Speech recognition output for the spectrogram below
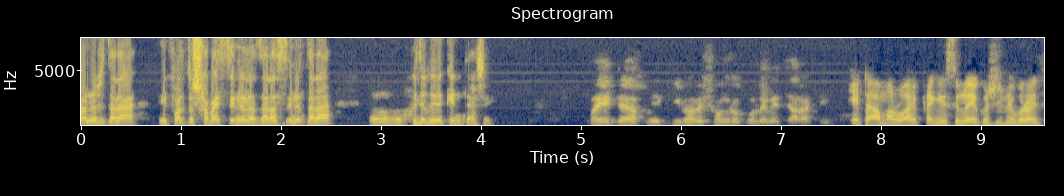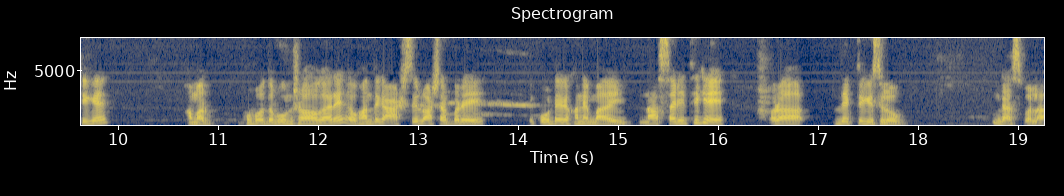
মানুষ যারা, এই ফল তো সবাই চেনে না, যারা চেনে তারা খুঁজে খুঁজে কিনতে আসে। ভাই, এটা আপনি কীভাবে সংগ্রহ করলেন এই চারাটি? এটা আমার ওয়াইফরা গিয়েছিল একুশে ফেব্রুয়ারি থেকে। আমার ফুফাতো বোন সহকারে ওখান থেকে আসছিল, আসার পরে কোর্টের ওখানে নার্সারি থেকে ওরা দেখতে গেছিল গাছপালা।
